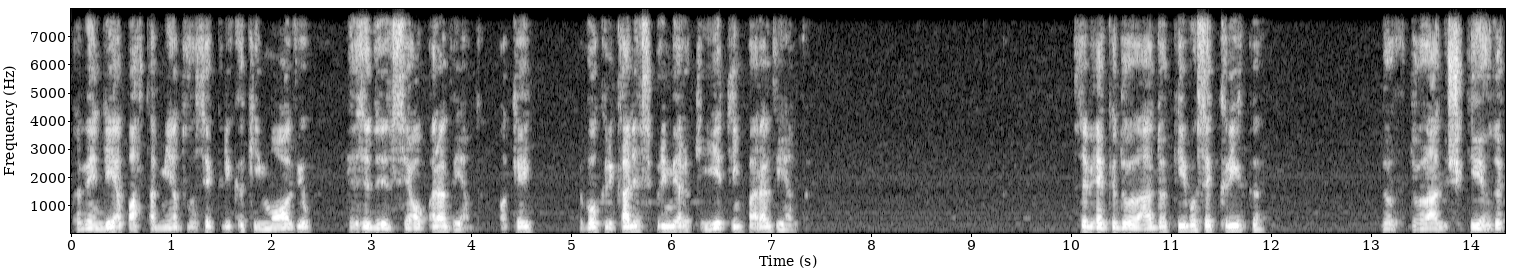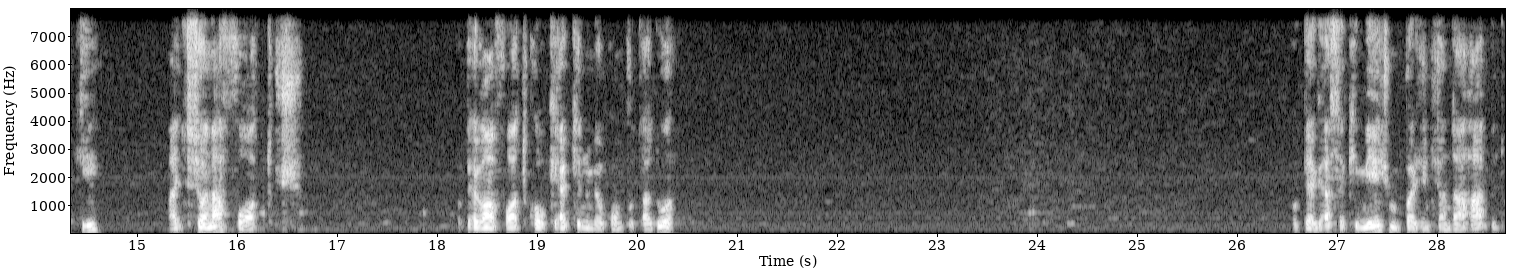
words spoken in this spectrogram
para vender, apartamento, você clica aqui, imóvel residencial para venda, ok? Eu vou clicar nesse primeiro aqui, item para venda. Você vem aqui do lado aqui, você clica do, do lado esquerdo aqui, adicionar fotos. Vou pegar uma foto qualquer aqui no meu computador. Pegar essa aqui mesmo para a gente andar rápido.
